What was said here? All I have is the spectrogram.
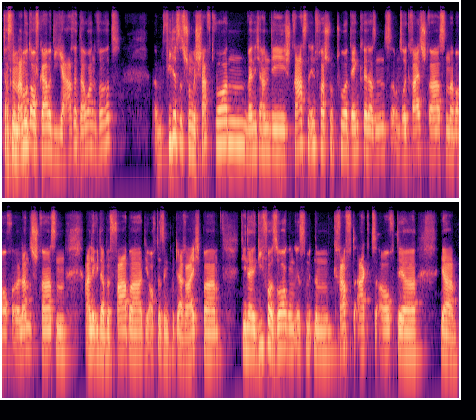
Das ist eine Mammutaufgabe, die Jahre dauern wird. Ähm, vieles ist schon geschafft worden. Wenn ich an die Straßeninfrastruktur denke, da sind unsere Kreisstraßen, aber auch äh, Landesstraßen alle wieder befahrbar. Die Orte sind gut erreichbar. Die Energieversorgung ist mit einem Kraftakt auch der ja,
